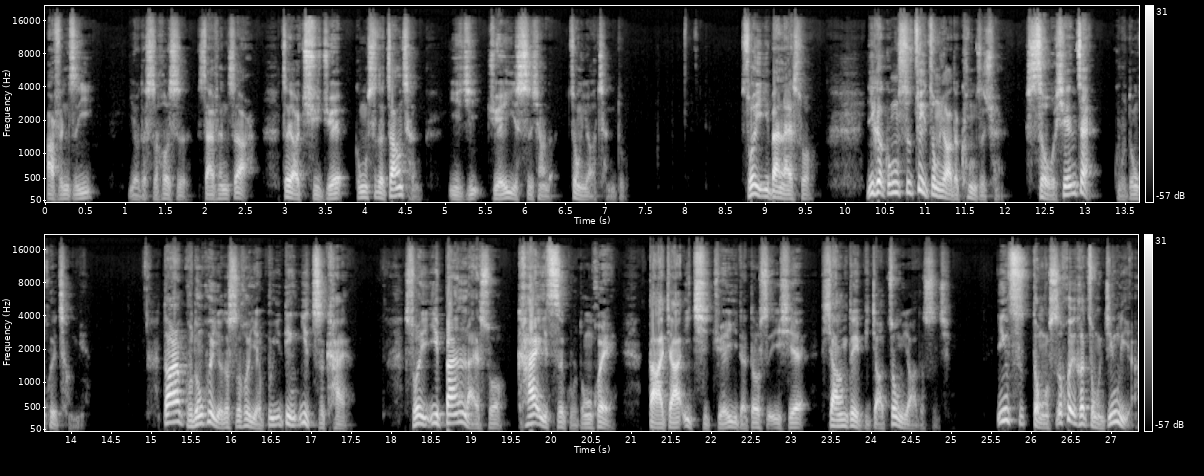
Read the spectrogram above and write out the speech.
二分之一，有的时候是三分之二，这要取决公司的章程以及决议事项的重要程度。所以一般来说。一个公司最重要的控制权，首先在股东会层面。当然，股东会有的时候也不一定一直开，所以一般来说，开一次股东会，大家一起决议的都是一些相对比较重要的事情。因此，董事会和总经理啊，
